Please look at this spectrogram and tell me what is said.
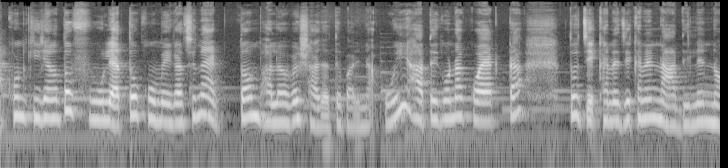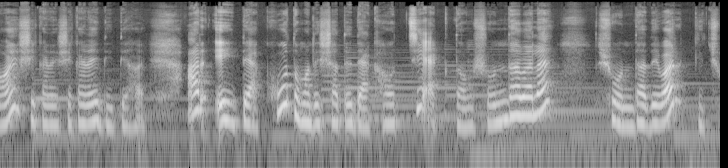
এখন কি জানো তো ফুল এত কমে গেছে না, একদম ভালোভাবে সাজাতে পারি না। ওই হাতে গোনা কয়েকটা তো যেখানে যেখানে না দিলে নয়, সেখানে সেখানেই দিতে হয়। আর এই দেখো, তোমাদের সাথে দেখা হচ্ছে একদম সন্ধ্যাবেলায়, সন্ধ্যা দেওয়ার কিছু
